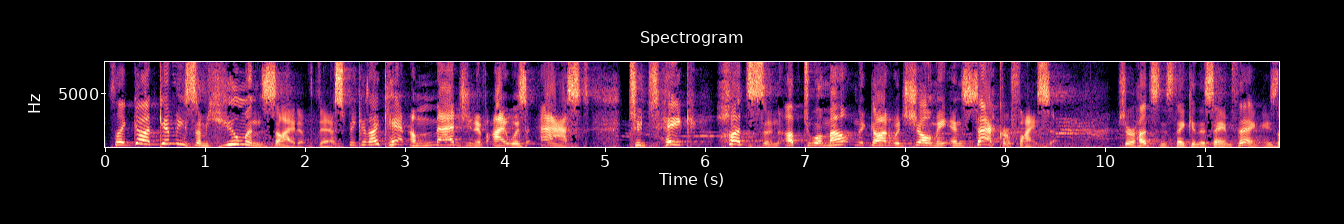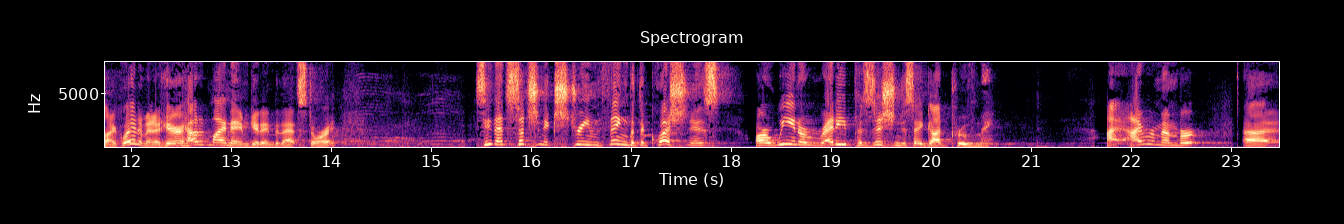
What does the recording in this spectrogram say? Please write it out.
It's like, God, give me some human side of this because I can't imagine if I was asked to take Hudson up to a mountain that God would show me and sacrifice him. I'm sure Hudson's thinking the same thing. He's like, wait a minute here, how did my name get into that story? See, that's such an extreme thing, but the question is are we in a ready position to say, God, prove me? I, I remember uh,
